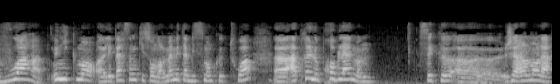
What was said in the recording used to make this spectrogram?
voir uniquement les personnes qui sont dans le même établissement que toi. après, le problème c'est que euh, généralement la,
